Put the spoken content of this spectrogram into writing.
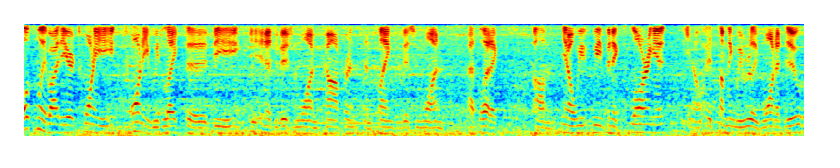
ultimately, by the year 2020, we'd like to be in a Division One conference and playing Division One athletics. Um, you know, we, we've been exploring it. You know, it's something we really want to do,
